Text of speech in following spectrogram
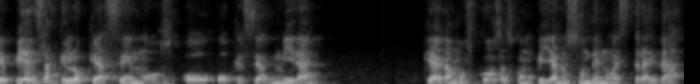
que piensan que lo que hacemos o, que se admiran, que hagamos cosas como que ya no son de nuestra edad,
